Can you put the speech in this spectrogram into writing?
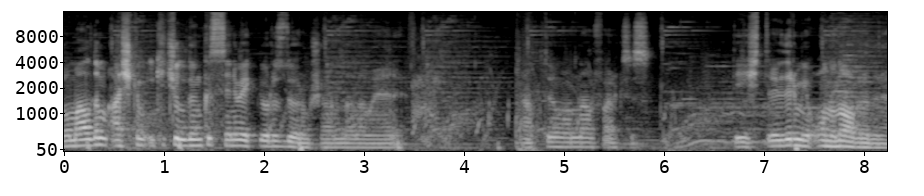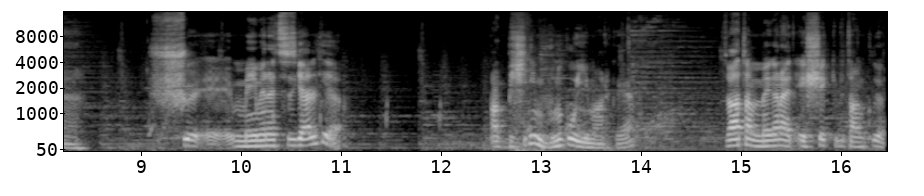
Dom aldım aşkım iki çılgın kız seni bekliyoruz diyorum şu anda adama yani. Yaptığım ondan farksız. Değiştirebilir miyim? Onun avradını. Şu e, meymenetsiz geldi ya. Bak bir şey diyeyim? Bunu koyayım arkaya. Zaten Mega Knight eşek gibi tanklıyor.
